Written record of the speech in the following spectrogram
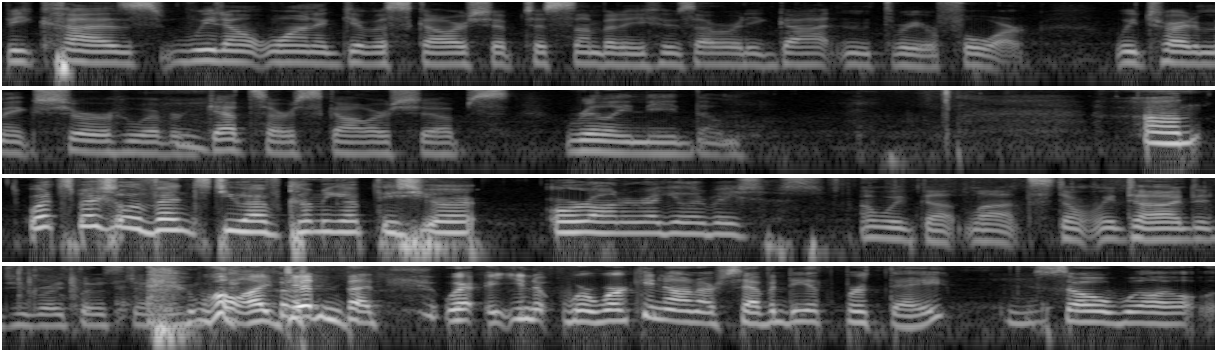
because we don't want to give a scholarship to somebody who's already gotten three or four. We try to make sure whoever hmm. gets our scholarships really need them. Um, what special events do you have coming up this year or on a regular basis? Oh, we've got lots, don't we, Todd? Did you write those down? well, I didn't, but we're, you know we're working on our 70th birthday, so we'll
